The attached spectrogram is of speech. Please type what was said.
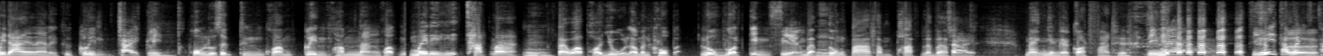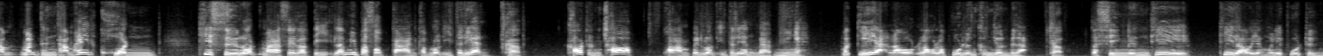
ไม่ได้แน่ๆเลยคือกลิ่น ใช่กลิ่น ผมรู้สึกถึงความกลิ่นความหนังความไม่ได้ชัดมาก อืม แต่ว่าพออยู่แล้วมันครบอะรูปรสกลิ่นเสียงแบบอืม ดวงตาสัมผัสแล้วแบบ ใช่ แม่งอย่างกับ Godfather ทีเนี้ย ทีนี้ทำให้เออ ทำมันถึงทำให้คนที่ซื้อรถมาเซราติ แล้วมีประสบการณ์กับรถอิตาเลียน ครับ เขาถึงชอบความเป็นรถอิตาเลียนแบบนี้ไง เมื่อกี้อะเราเราเราพูดเรื่องเครื่องยนต์ไปละครับ แต่สิ่งหนึ่งที่ที่เรายังไม่ได้พูดถึง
